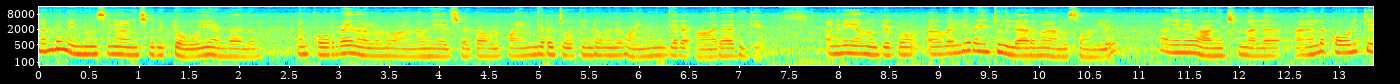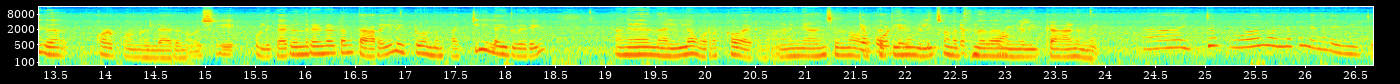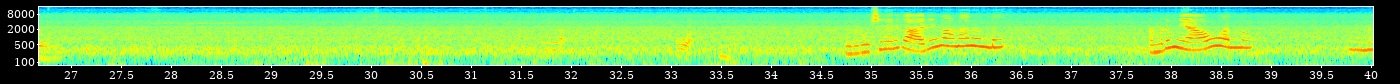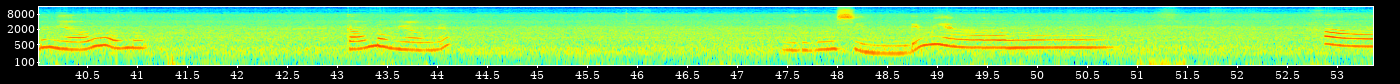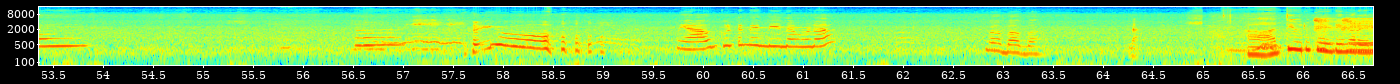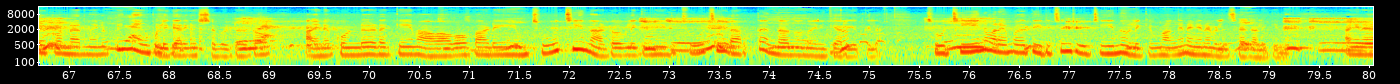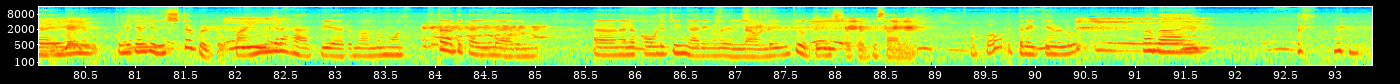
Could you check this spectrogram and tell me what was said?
നമ്മുടെ മെന്നൂസിന് വാങ്ങിച്ചൊരു ടോയ് ഉണ്ടല്ലോ ഞാൻ കുറേ നാളുകൊണ്ട് വാങ്ങണമെന്ന് വിചാരിച്ചേട്ടോ അവൾ ഭയങ്കര ചോക്കിൻ ടോമിന്റെ ഭയങ്കര ആരാധികയാണ് അങ്ങനെ ഞാൻ നോക്കിയപ്പോൾ വലിയ റേറ്റും ഇല്ലായിരുന്നു ആമസോണിൽ അങ്ങനെ വാങ്ങിച്ചു. നല്ല നല്ല ക്വാളിറ്റി ഒക്കെ കുഴപ്പമൊന്നുമില്ലായിരുന്നു പക്ഷേ പുള്ളിക്കാർ ഒന്ന് രണ്ട് വട്ടം തറയിലിട്ടു ഒന്നും പറ്റിയില്ല ഇതുവരെ. അങ്ങനെ നല്ല ഉറക്കമായിരുന്നു. അങ്ങനെ ഞാൻ ചെന്ന് ഉറക്കത്തിൽ നിന്ന് വിളിച്ചുണർത്തുന്നതാണ് നിങ്ങൾ ഈ കാണുന്നത് ഒരു ഒരു കാര്യം കാണാനുണ്ട്. നമ്മുടെ മ്യാവ് വന്നു. നമ്മുടെ മ്യാവ് വന്നു. കാണണോ മ്യാവിനെ? ഇരുകൂശിന്റെ മ്യാവ്. ഹായ്. അയ്യോ. മ്യാവുക്കുട്ടൻ എന്ത് ചെയ്യുന്ന നമ്മുടെ. ആദ്യം ഒരു പേടിയും പറയലൊക്കെ ഉണ്ടായിരുന്നെങ്കിലും പിന്നെ ഞങ്ങൾ പുള്ളിക്കാരൊക്കെ ഇഷ്ടപ്പെട്ടു കേട്ടോ. അതിനെ കൊണ്ട് കിടക്കുകയും ആവാവോ പാടുകയും ചൂച്ചി എന്നാട്ടോ വിളിക്കുന്നത് ചൂച്ചിയുടെ അർത്ഥം എന്താണെന്നൊന്നും എനിക്കറിയത്തില്ല. ചൂച്ചി എന്ന് പറയുമ്പോൾ തിരിച്ചും ചൂച്ചി എന്ന് വിളിക്കുമ്പോൾ അങ്ങനെ അങ്ങനെ വിളിച്ചാൽ കളിക്കുന്നത്? അങ്ങനെ എന്തായാലും പുള്ളിക്കാർക്ക് ഇത് ഇഷ്ടപ്പെട്ടു. ഭയങ്കര ഹാപ്പി ആയിരുന്നു. അന്ന് മൊത്തം അത് കയ്യിലായിരുന്നു. നല്ല ക്വാളിറ്റിയും കാര്യങ്ങളും എല്ലാം ഉണ്ട്. എനിക്ക് ഒത്തിരി ഇഷ്ടപ്പെട്ടു സാധനം. അപ്പോൾ ഇത്രയൊക്കെ ഉള്ളൂ 嗯哼。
